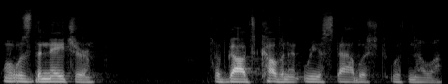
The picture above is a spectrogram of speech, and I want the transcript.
What was the nature of God's covenant reestablished with Noah?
